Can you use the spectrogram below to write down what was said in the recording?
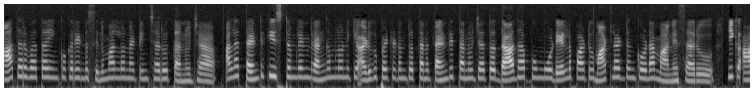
ఆ తర్వాత ఇంకొక రెండు సినిమాల్లో నటించారు తనుజ. అలా తండ్రికి ఇష్టం లేని రంగంలోనికి అడుగు పెట్టడంతో తన తండ్రి తనుజతో దాదాపు మూడేళ్ళ పాటు మాట్లాడడం కూడా మానేశారు. ఇక ఆ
